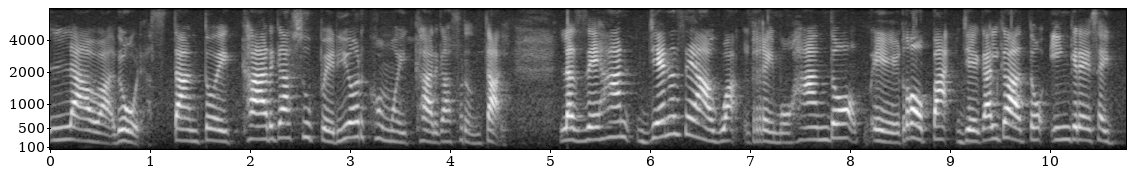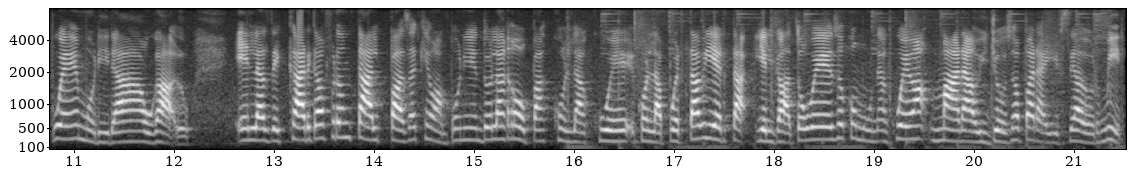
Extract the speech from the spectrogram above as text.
Lavadoras, tanto de carga superior como de carga frontal. las dejan llenas de agua, remojando eh, ropa, llega el gato, ingresa y puede morir ahogado. En las de carga frontal pasa que van poniendo la ropa con la, con la puerta abierta y el gato ve eso como una cueva maravillosa para irse a dormir.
